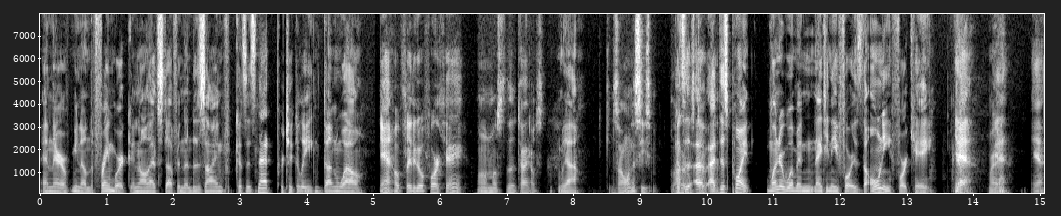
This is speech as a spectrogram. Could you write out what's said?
and their, you know, the framework and all that stuff and the design because it's not particularly done well. Yeah, hopefully to go 4K on most of the titles. Yeah. So I want to see a lot of Because stuff. uh, at this point, Wonder Woman 1984 is the only 4K. yeah, Right. yeah, yeah.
